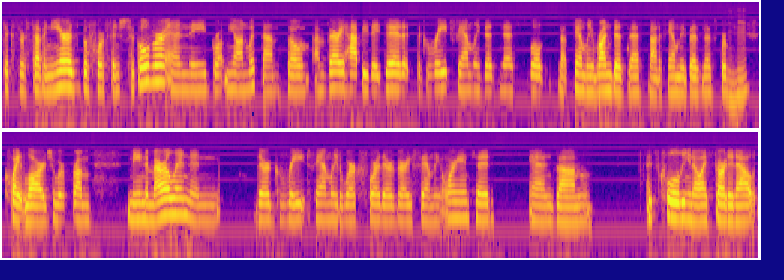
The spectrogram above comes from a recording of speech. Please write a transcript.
six or seven years before Finch took over and they brought me on with them. So I'm very happy they did. It's a great family business. Well it's not family run business not a family business. We're mm-hmm. quite large. We're from Maine to Maryland and they're a great family to work for they're very family oriented and um it's cool. You know, I started out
